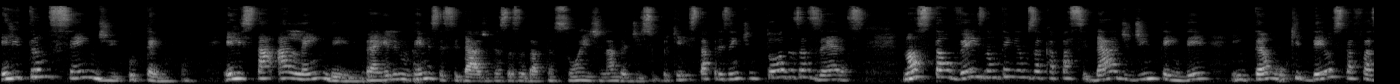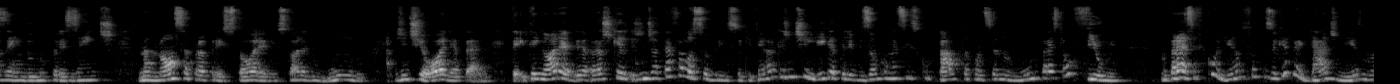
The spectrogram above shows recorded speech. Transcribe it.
Ele transcende o tempo. Ele está além dele. Para ele não tem necessidade dessas adaptações, de nada disso, porque ele está presente em todas as eras. Nós talvez não tenhamos a capacidade de entender, então, o que Deus está fazendo no presente, na nossa própria história, na história do mundo. A gente olha, tem, tem hora, eu acho que a gente até falou sobre isso aqui, tem hora que a gente liga a televisão, começa a escutar o que está acontecendo no mundo, parece que é um filme. Parece? Você fica olhando e fala, isso aqui é verdade mesmo?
